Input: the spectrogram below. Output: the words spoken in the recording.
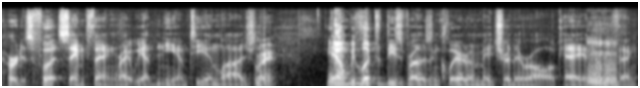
hurt his foot, same thing, right? We had an EMT in lodge. Like, Right. You know, we looked at these brothers and cleared them and made sure they were all okay and Mm-hmm. everything.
